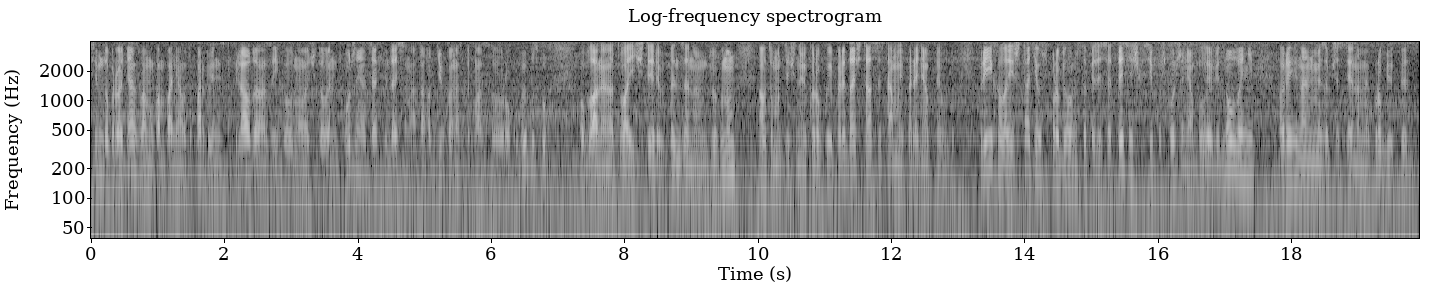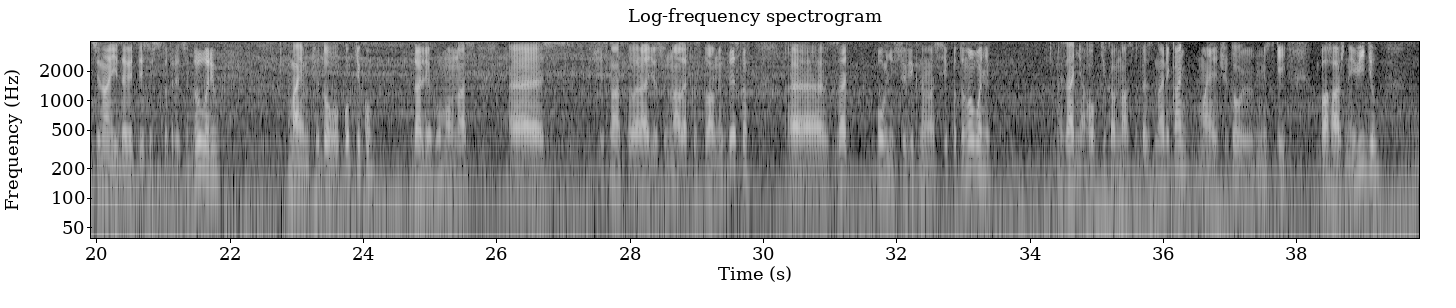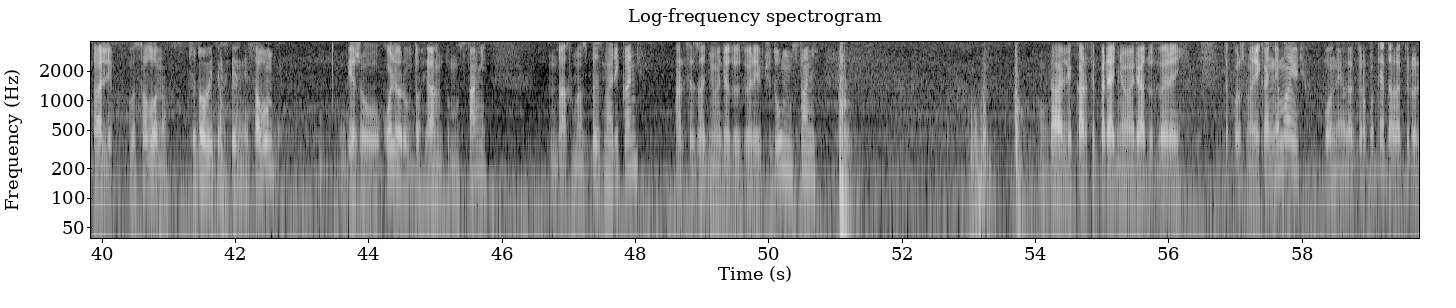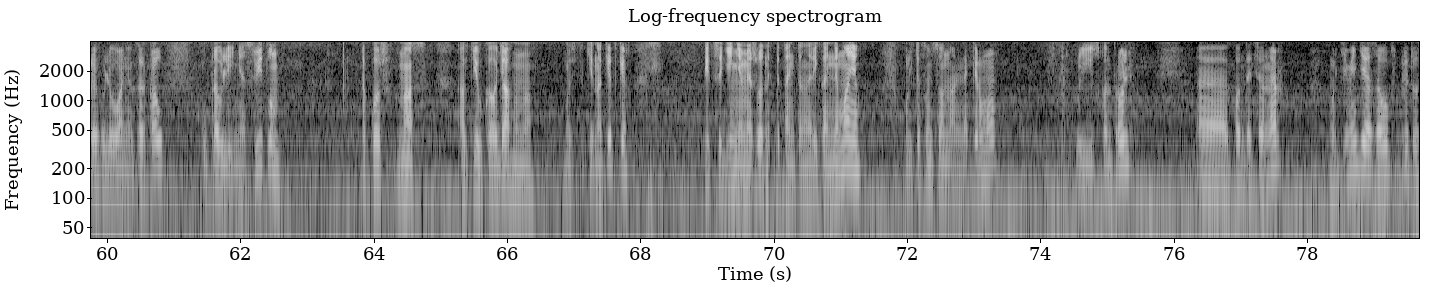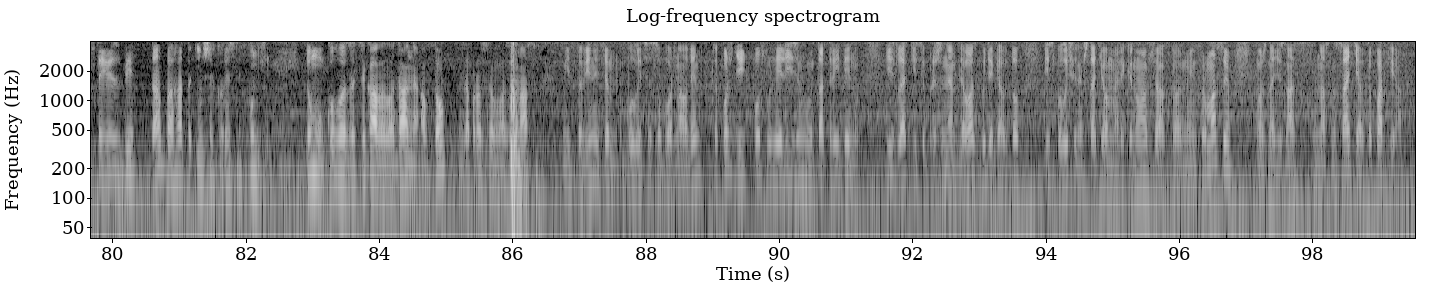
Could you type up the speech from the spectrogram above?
Всім доброго дня, з вами компанія Автопарк, Вінницький філіал. До нас заїхало нове чудове надходження. Це Hyundai Sonata. Автівка у нас 15-го року випуску, обладнана 2,4 бензиновим двигуном, автоматичною коробкою передач та системою переднього приводу. Приїхала із штатів з пробігом 150 тисяч. Всі пошкодження були відновлені оригінальними запчастинами. Пробіг, е, ціна її 9130 доларів. Маємо чудову оптику. Далі гума у нас е, 16 радіусу на легкосплавних дисках. Е, повністю вікна у нас всі потоновані. Задня оптика в нас без нарікань, має чудовий місткий багажний відділ. Далі по салону чудовий текстильний салон біжевого кольору в доглянутому стані. Дах у нас без нарікань. Карти заднього ряду дверей в чудовому стані. Далі карти переднього ряду дверей також нарікань не мають. Повний електропакет, електрорегулювання дзеркал, управління світлом. Також у нас автівка одягнена ось такі накидки. Під сидіннями жодних питань та нарікань немає. Мультифункціональне кермо, круїз контроль, е, кондиціонер, мультимедіа за AUX, Bluetooth та USB та багато інших корисних функцій. Тому, кого зацікавило дане авто, запрошуємо вас до нас. Місто Вінниця, вулиця Соборна 1. Також діють послуги лізінгу та трейдину. І з легкістю приженемо для вас будь-яке авто із Сполучених Штатів Америки. Ну а всю актуальну інформацію можна дізнатися у нас на сайті автопарк.ua.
